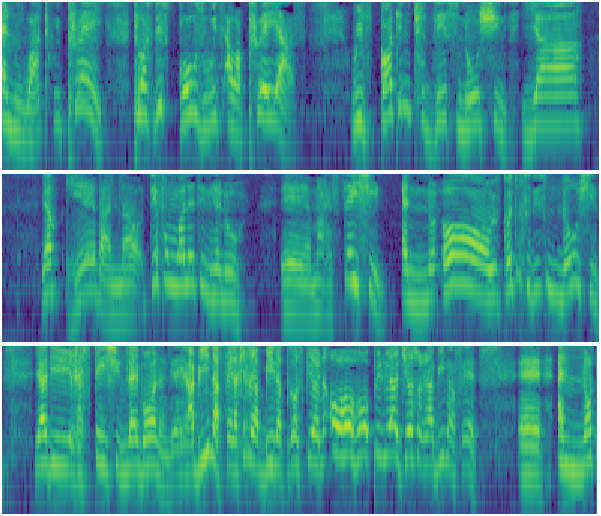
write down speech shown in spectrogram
and what we pray. Because this goes with our prayers. We've gotten to this notion yeah ya he bana tifong waletseng he no. Eh mara station and no, oh we've gotten to this notion. Ya di station la e bona rabina fela ke rabina because ke yona oh ho pelo ya Jesu rabina fela eh and not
